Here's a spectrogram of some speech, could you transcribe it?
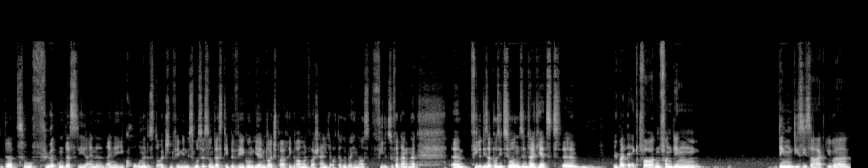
dazu führten, dass sie eine, eine Ikone des deutschen Feminismus ist und dass die Bewegung ihr im deutschsprachigen Raum und wahrscheinlich auch darüber hinaus viel zu verdanken hat. Ähm, viele dieser Positionen sind halt jetzt äh, überdeckt worden von den Dingen, die sie sagt, über,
